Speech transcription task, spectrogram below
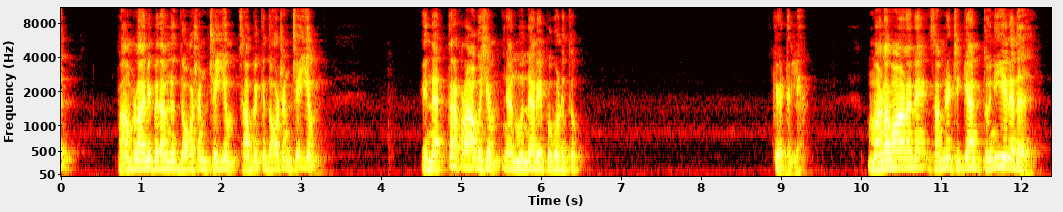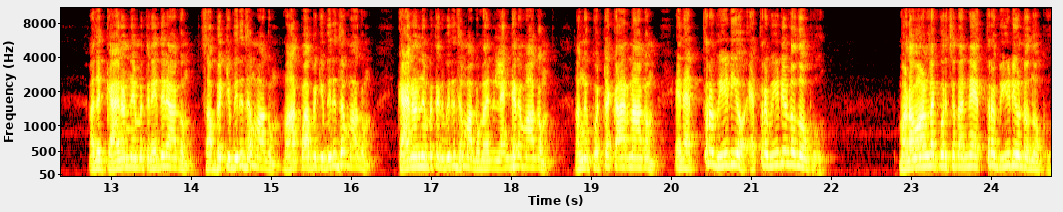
പാമ്പളാനി പിതാവിന് ദോഷം ചെയ്യും സഭയ്ക്ക് ദോഷം ചെയ്യും. എന്ന് എത്ര പ്രാവശ്യം ഞാൻ മുന്നറിയിപ്പ് കൊടുത്തു. കേട്ടില്ല. മണവാളനെ സംരക്ഷിക്കാൻ തുനിയരുത്. അത് കാനോൺ നിയമത്തിനെതിരാകും സഭയ്ക്ക് വിരുദ്ധമാകും മാർപ്പാപ്പയ്ക്ക് വിരുദ്ധമാകും കാനോൺ നിയമത്തിന് വിരുദ്ധമാകും അതിന് ലംഘനമാകും അങ്ങ് കുറ്റക്കാരനാകും. എന്ന് എത്ര വീഡിയോ എത്ര വീഡിയോ ഉണ്ടോ നോക്കൂ. മണവാളിനെ കുറിച്ച് തന്നെ എത്ര വീഡിയോ ഉണ്ടോ നോക്കൂ.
